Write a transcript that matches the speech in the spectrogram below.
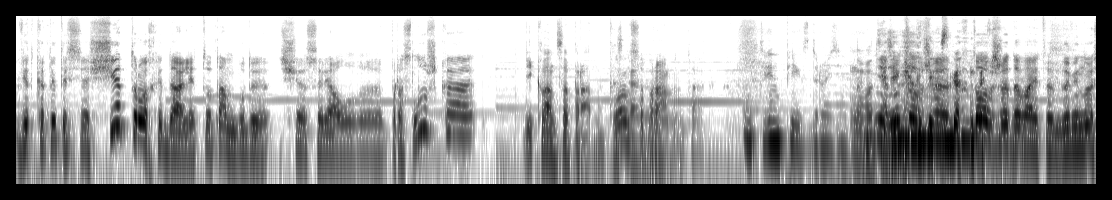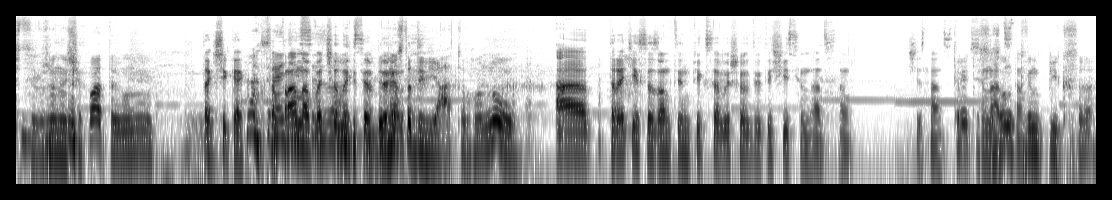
відкатитися ще трохи далі, то там буде ще серіал е, Прослушка, І клан Сопрано. ти Клан скажеш. Сопрано, так. І Твін Пікс, друзі. Ну, от Ні, ну то вже, то вже давайте 90-ті вже не чіпати, вони Так, чекай, Сопрано почалися в 90 99-го. Ну, а третій сезон Твін Пікса вийшов у 2017-му. 16 третій 17 сезон Твін Пікса.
